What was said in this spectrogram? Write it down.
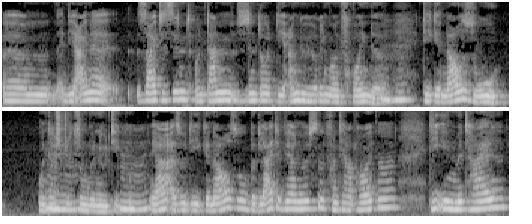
ähm, die eine Seite sind und dann sind dort die Angehörigen und Freunde, die genauso Unterstützung benötigen. Ja, also die genauso begleitet werden müssen von Therapeuten, die ihnen mitteilen,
